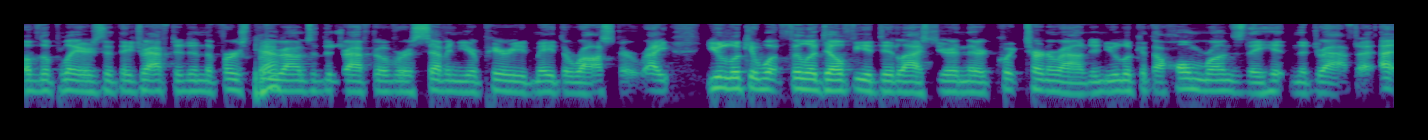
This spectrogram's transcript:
of the players that they drafted in the first three Yeah. rounds of the draft over a seven year period made the roster, right? You look at what Philadelphia did last year and their quick turnaround, and you look at the home runs they hit in the draft. I, I,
